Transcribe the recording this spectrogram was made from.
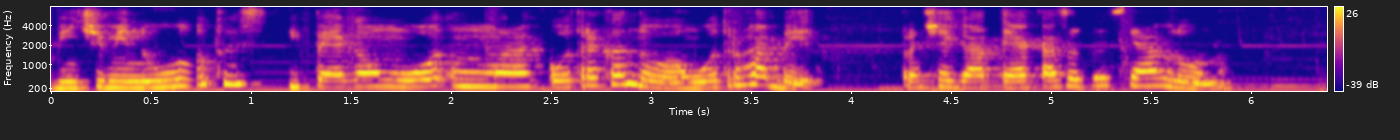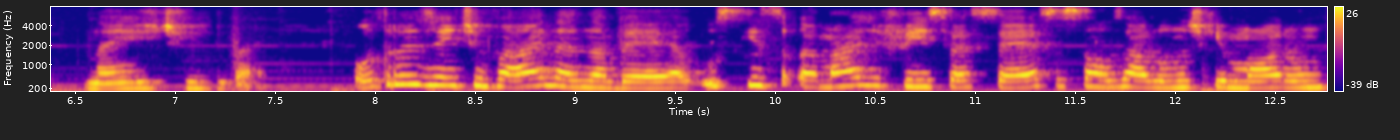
20 minutos e pega um, uma outra canoa, um outro rabeto, para chegar até a casa desse aluno. Né? A gente vai. Outra gente vai na, na BR, os que é mais difícil acesso são os alunos que moram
